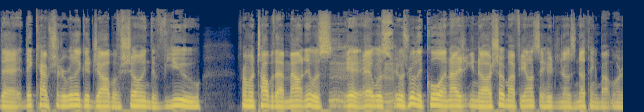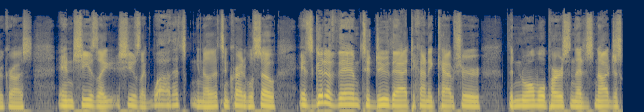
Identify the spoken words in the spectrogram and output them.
that they captured a really good job of showing the view from the top of that mountain. It was Mm. it, it was Mm-hmm. it was really cool. And I you know I showed my fiance who knows nothing about motocross, and she's like she was like wow that's you know that's incredible. So it's good of them to do that to kind of capture the normal person that's not just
